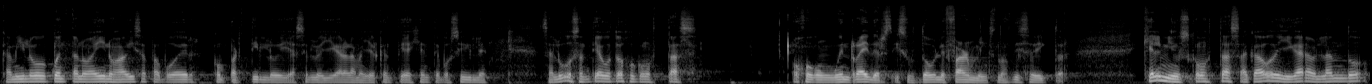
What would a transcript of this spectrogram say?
Camilo, cuéntanos ahí, nos avisas para poder compartirlo y hacerlo llegar a la mayor cantidad de gente posible. Saludos, Santiago Tojo, ¿cómo estás? Ojo con Wind Riders y sus doble farmings, nos dice Víctor. Kelmius, ¿cómo estás? Acabo de llegar hablando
